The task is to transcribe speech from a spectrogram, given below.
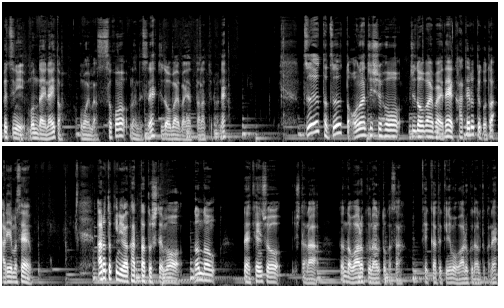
別に問題ないと思います。そこなんですね。自動売買やったらっていうのはね。ずっとずっと同じ手法自動売買で勝てるということはありえません。ある時には勝ったとしてもどんどんね、検証したらだんだん悪くなるとかさ結果的にも悪くなるとかね。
